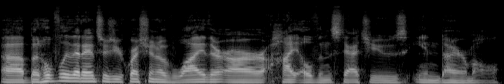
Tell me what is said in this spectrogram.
Uh, but hopefully that answers your question of why there are high elven statues in Dire Maul.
